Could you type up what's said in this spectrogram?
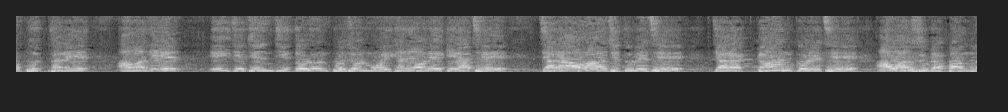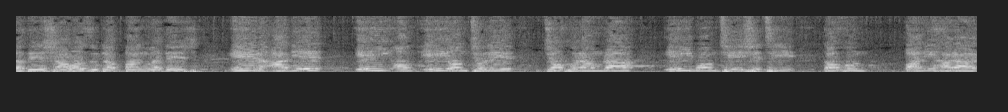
অভ্যুত্থানে আমাদের এই যে জেনজি তরুণ প্রজন্ম এখানে অনেকে আছে, যারা আওয়াজ তুলেছে, যারা গান করেছে, আওয়াজ উঠা বাংলাদেশ, আওয়াজ উঠা বাংলাদেশ। এর আগে এই এই অঞ্চলে যখন আমরা এই মঞ্চে এসেছি, তখন বাণীহারার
